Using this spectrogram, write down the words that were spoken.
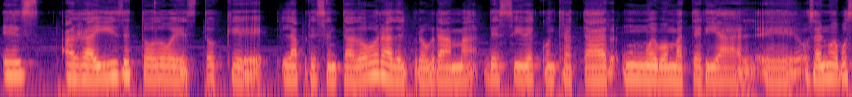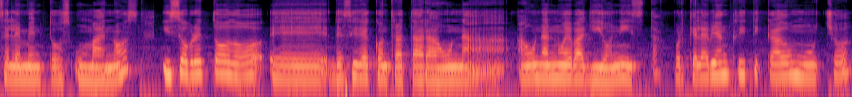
es a raíz de todo esto que la presentadora del programa decide contratar un nuevo material, eh, o sea, nuevos elementos humanos y sobre todo eh, decide contratar a una, a una nueva guionista, porque le habían criticado mucho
